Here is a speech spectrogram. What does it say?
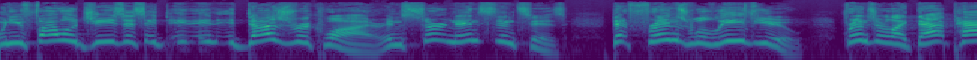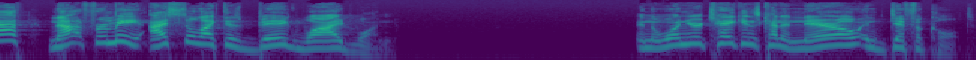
When you follow Jesus, it, it, it does require, in certain instances, that friends will leave you, Friends are like, that path, not for me. I still like this big, wide one. And the one you're taking is kind of narrow and difficult.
